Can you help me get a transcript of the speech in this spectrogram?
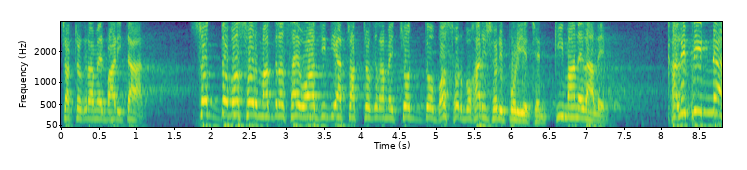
চট্টগ্রামের বাড়ি তার। চোদ্দ বছর মাদ্রাসায় ওয়াজিদিয়া চট্টগ্রামে চোদ্দ বছর বোখারি শরীফ পড়িয়েছেন। কি মানের আলেম? খালি পীর না।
